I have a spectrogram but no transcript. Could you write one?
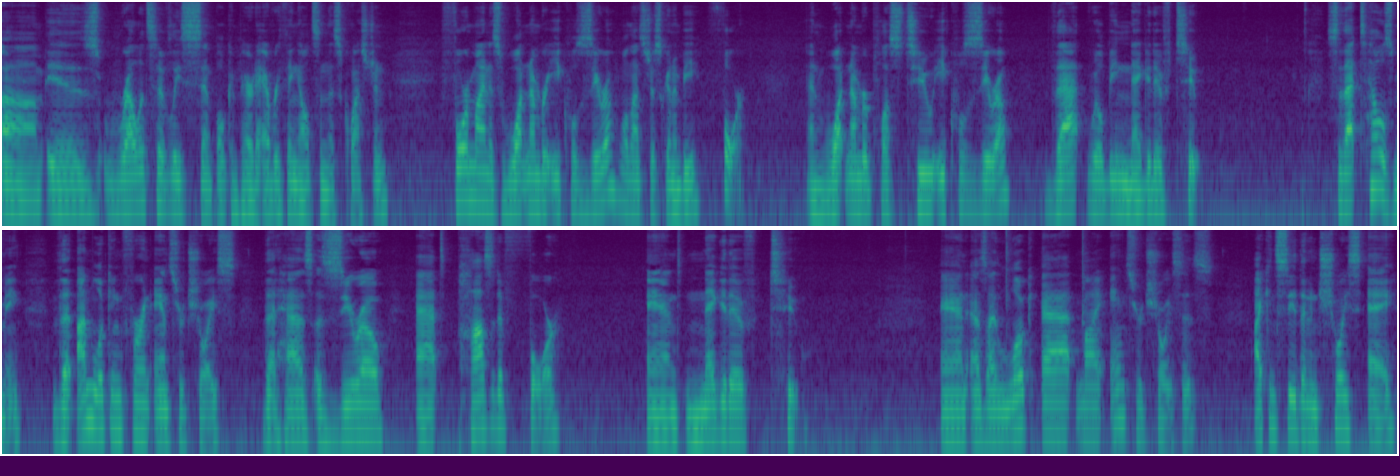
um, is relatively simple compared to everything else in this question. 4 minus what number equals 0? Well, that's just going to be 4. And what number plus 2 equals 0? That will be negative 2. So that tells me that I'm looking for an answer choice that has a 0 at positive 4 and negative 2. And as I look at my answer choices, I can see that in choice A,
